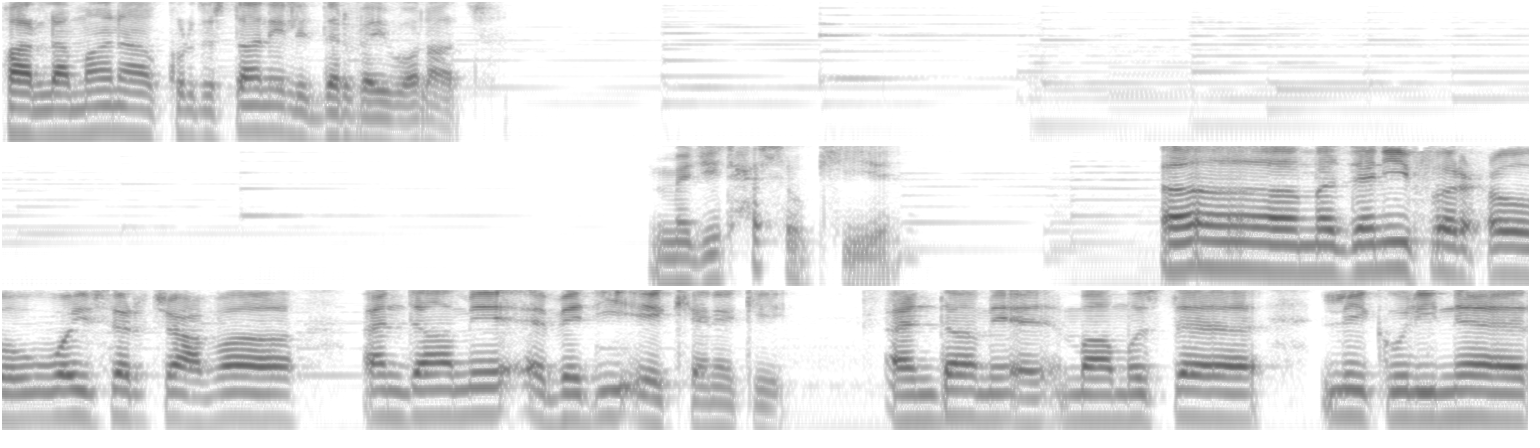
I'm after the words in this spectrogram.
پارلمانا کردستانی لدروی ولات حسو کیه آه مدنی فرحو ویسر چعوا اندام ابدی ایکنکی اندام مامۆستە لێکۆلینەر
